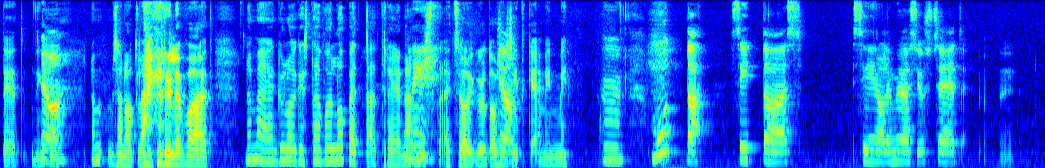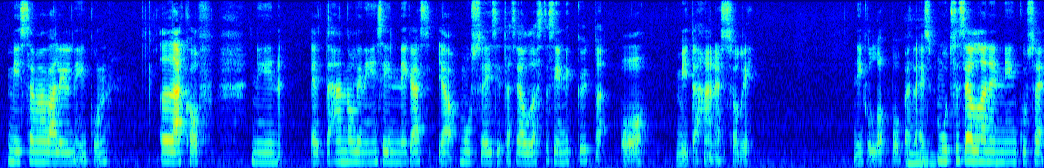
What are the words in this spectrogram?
teet, niinku, no sanot lääkärille vaan, että no mä en kyllä oikeastaan voi lopettaa treenaamista. Niin. Että se oli kyllä tosi Joo. sitkeä mimmi. Mm, mutta sitten taas siinä oli myös just se, että missä mä välillä niin kun lack of, niin että hän oli niin sinnikäs ja musta ei sitä sellaista sinnikkyyttä ole, mitä hänessä oli niin kuin loppupeleissä. Mm. Mutta se sellainen niin kuin se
